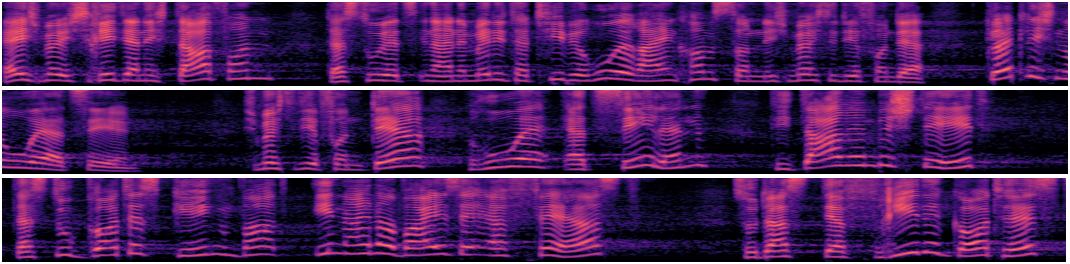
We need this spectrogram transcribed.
Hey, ich, ich rede ja nicht davon, dass du jetzt in eine meditative Ruhe reinkommst, sondern ich möchte dir von der göttlichen Ruhe erzählen. Ich möchte dir von der Ruhe erzählen, die darin besteht, dass du Gottes Gegenwart in einer Weise erfährst, sodass der Friede Gottes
